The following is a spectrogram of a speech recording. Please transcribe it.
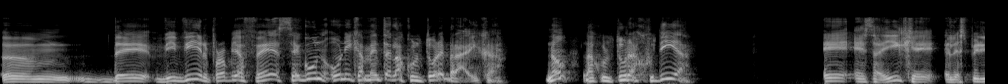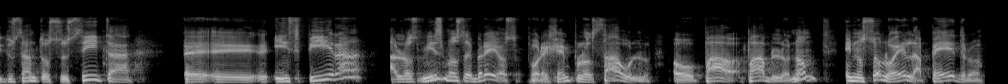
em, de vivir propia fe según únicamente la cultura hebraica, ¿no? La cultura judía. Y es ahí que el Espíritu Santo suscita, eh, eh, inspira a los mismos hebreos, por ejemplo, Saúl o Pablo, ¿no? Y no solo él, a Pedro,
